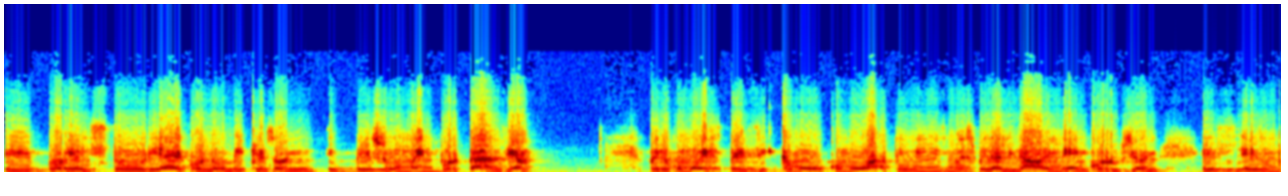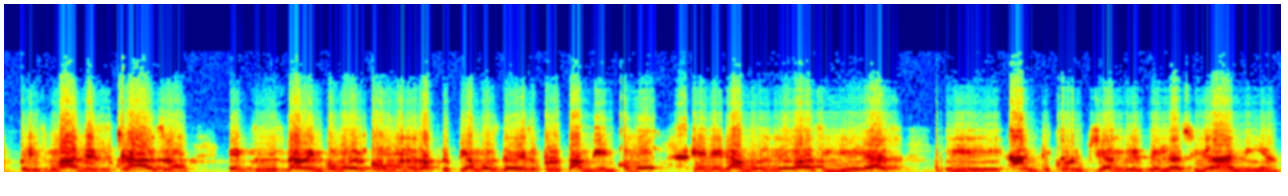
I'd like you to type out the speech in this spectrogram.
eh, por la historia de Colombia y que son de suma importancia pero como, como, como activismo especializado en, corrupción es, es, es, más escaso, entonces también como ver cómo nos apropiamos de eso, pero también cómo generamos nuevas ideas eh, anticorrupción desde la ciudadanía.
